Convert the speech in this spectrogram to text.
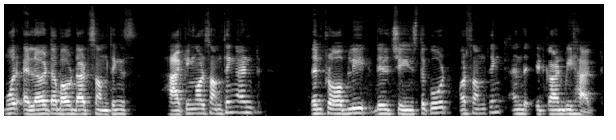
more alert about that something is hacking or something and then probably they'll change the code or something and it can't be hacked.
